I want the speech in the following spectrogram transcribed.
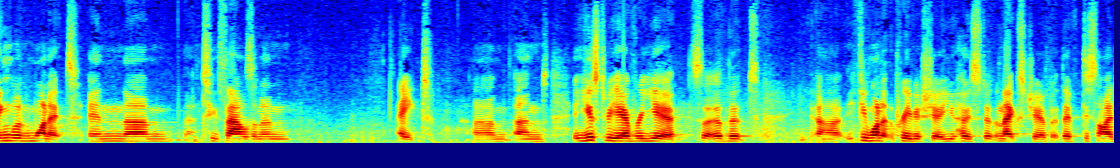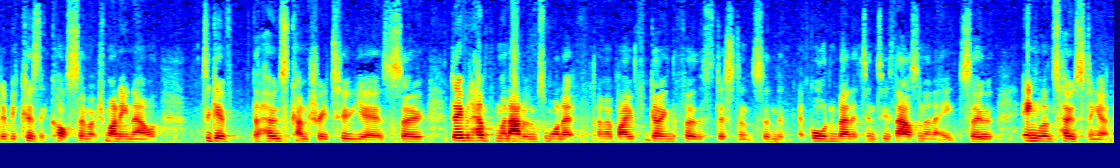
England won it in um, 2008. Um, and it used to be every year, so that uh, if you won it the previous year, you host it the next year. But they've decided because it costs so much money now to give the host country two years. So David Hempleman-Adams won it uh, by going the furthest distance in the Gordon Bennett in 2008. So England's hosting it.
